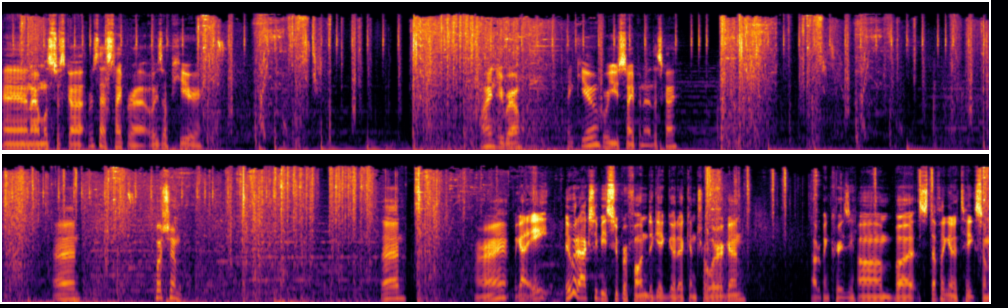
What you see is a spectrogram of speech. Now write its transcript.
And I almost just got... Where's that sniper at? Oh, he's up here. Behind you, bro. Thank you. Who are you sniping at? This guy? And push him. Then. All right. We got eight. It would actually be super fun to get good at controller again. That would have been crazy. Um, but it's definitely gonna take some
